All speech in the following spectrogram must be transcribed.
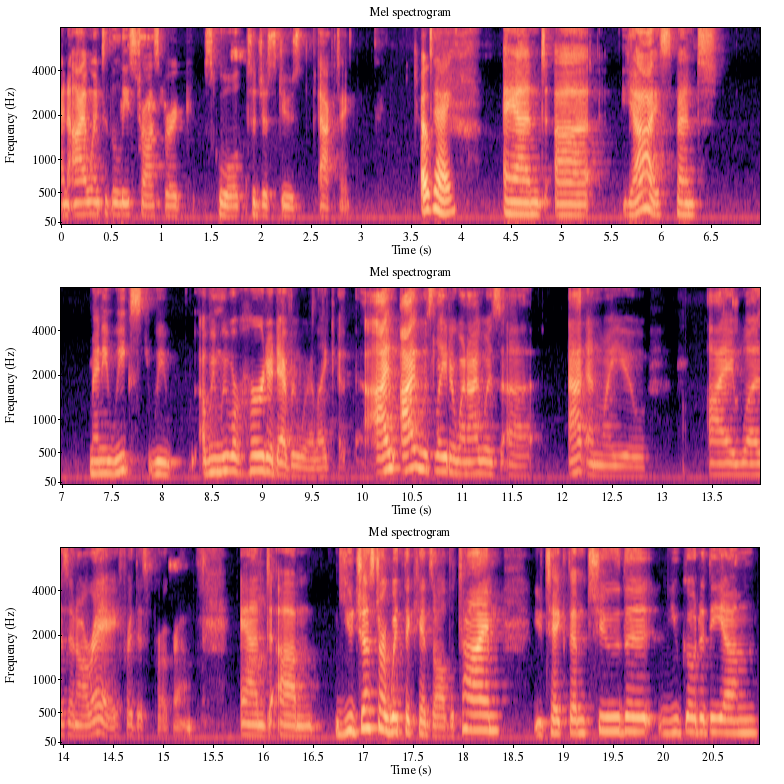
and I went to the Lee Strasberg school to just do acting. Okay. And uh, yeah, I spent many weeks. We, I mean, we were herded everywhere. Like I, I was later when I was uh, at NYU. I was an RA for this program, and um, you just are with the kids all the time. You take them to the, you go to the, um,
